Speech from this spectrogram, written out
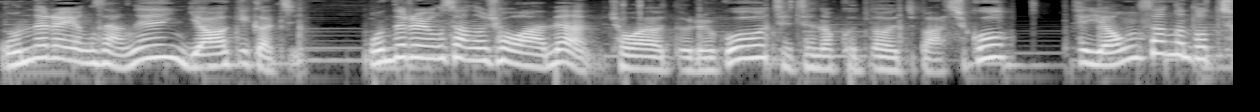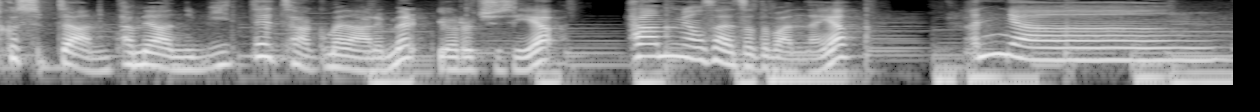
오늘의 영상은 여기까지. 오늘의 영상을 좋아하면 좋아요 누르고 제 채널 구독하지 마시고 제 영상을 놓치고 싶지 않다면 밑에 자그마한 알림을 열어주세요. 다음 영상에서도 만나요. 안녕.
